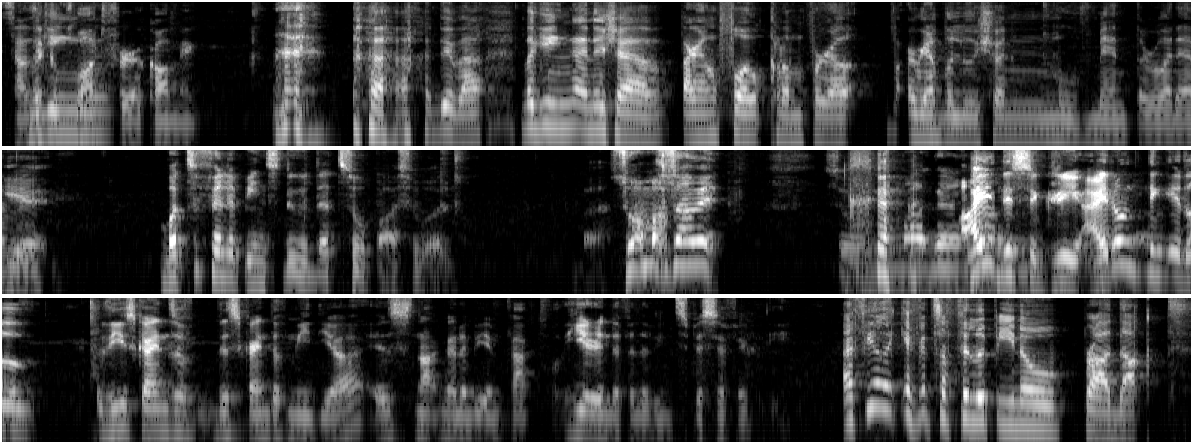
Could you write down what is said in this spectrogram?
Sounds like a Maging- plot for a comic. 'di ba? Maging ano siya, parang fulcrum for a, a revolution movement or whatever. Yeah. but sa Philippines, dude, that's so possible. Diba? sumama ka sa amin! So, yung mga ganun. I disagree. I don't think it'll these kinds of this kind of media is not gonna be impactful here in the Philippines specifically. I feel like if it's a Filipino product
